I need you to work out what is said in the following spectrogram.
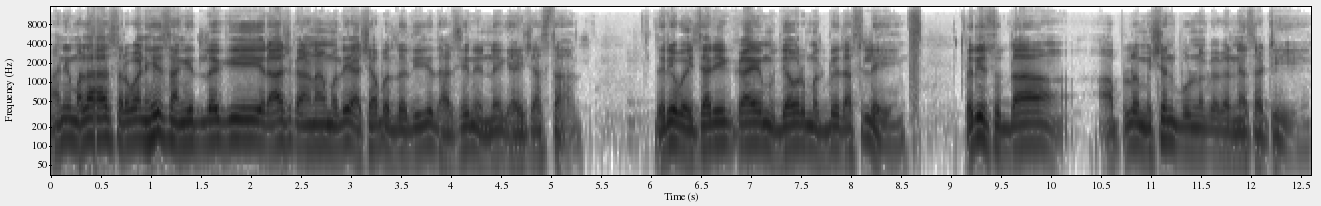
आणि मला सर्वांनी हे सांगितलं की राजकारणामध्ये अशा पद्धतीचे धाडसी निर्णय घ्यायचे असतात. जरी वैचारिक काय मुद्द्यावर मतभेद असले तरी सुद्धा आपलं मिशन पूर्ण करण्यासाठी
